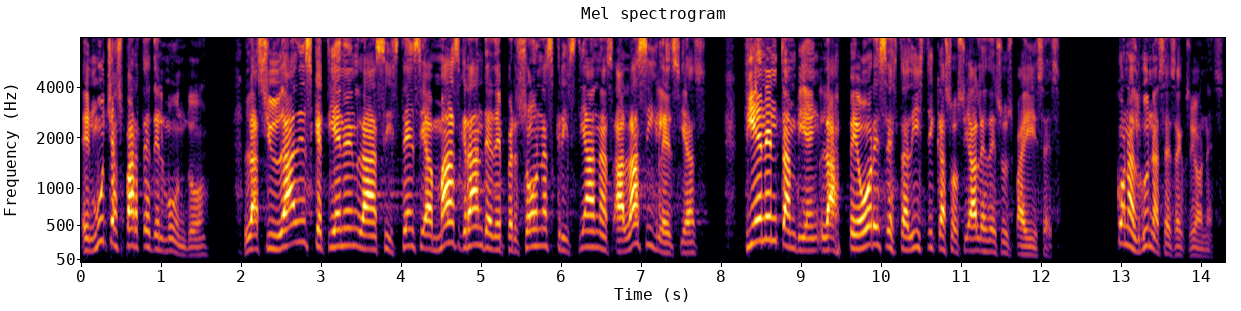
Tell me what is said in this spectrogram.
en muchas partes del mundo, las ciudades que tienen la asistencia más grande de personas cristianas a las iglesias tienen también las peores estadísticas sociales de sus países, con algunas excepciones.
